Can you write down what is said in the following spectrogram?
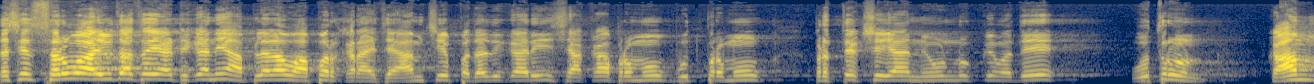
तसेच सर्व आयुधाचा या ठिकाणी आपल्याला वापर करायचा आहे. आमचे पदाधिकारी शाखा प्रमुख बूथ प्रमुख प्रत्यक्ष या निवडणुकीमध्ये उतरून काम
